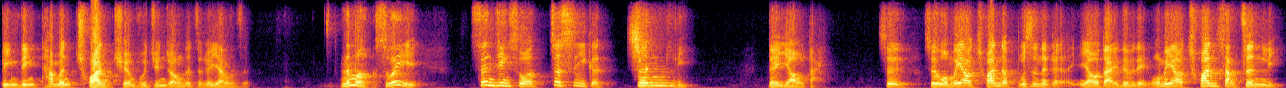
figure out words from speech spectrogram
兵丁他们穿全副军装的这个样子，那么所以圣经说这是一个真理的腰带。所以，所以我们要穿的不是那个腰带，对不对？我们要穿上真理。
